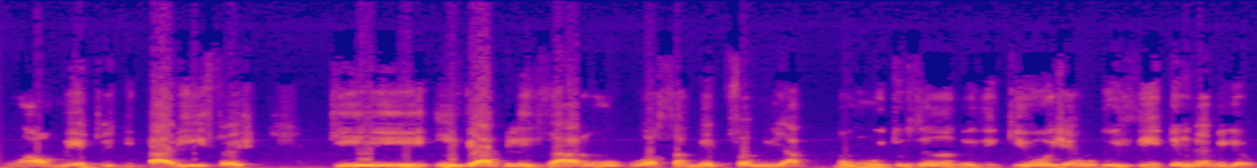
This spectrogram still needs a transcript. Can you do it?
com aumentos de tarifas que inviabilizaram o orçamento familiar por muitos anos e que hoje é um dos itens, né, Miguel,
